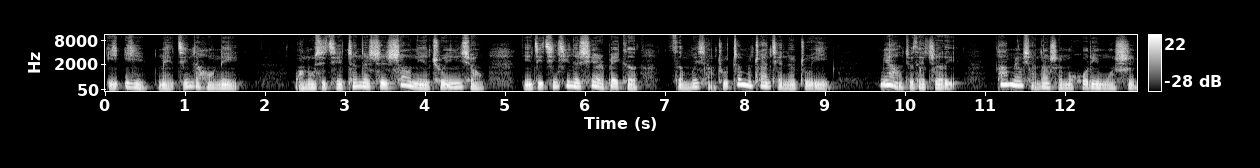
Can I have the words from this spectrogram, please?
一亿美金的红利。网络世界真的是少年出英雄，年纪轻轻的谢尔贝格怎么会想出这么赚钱的主意？妙就在这里，他没有想到什么获利模式，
